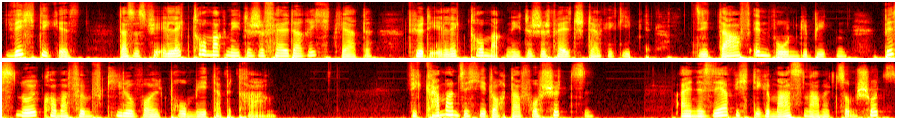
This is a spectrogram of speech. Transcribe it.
Wichtig ist, dass es für elektromagnetische Felder Richtwerte für die elektromagnetische Feldstärke gibt. Sie darf in Wohngebieten bis 0,5 Kilovolt pro Meter betragen. Wie kann man sich jedoch davor schützen? Eine sehr wichtige Maßnahme zum Schutz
